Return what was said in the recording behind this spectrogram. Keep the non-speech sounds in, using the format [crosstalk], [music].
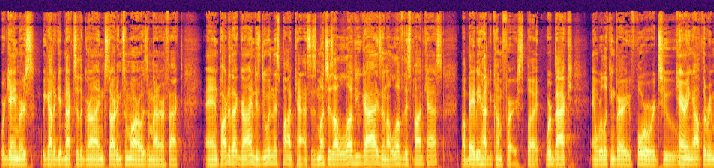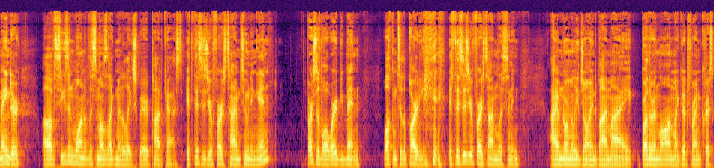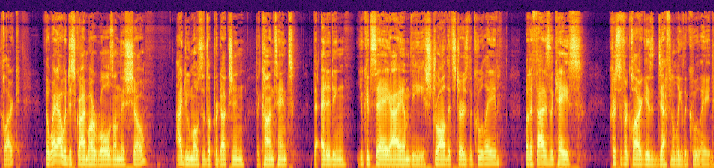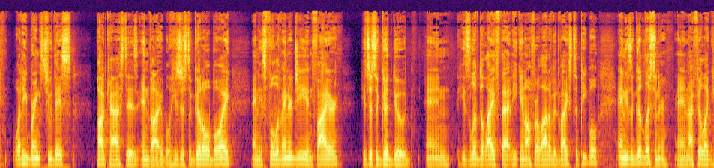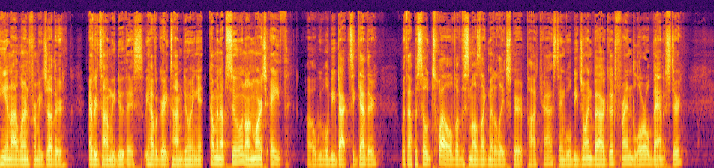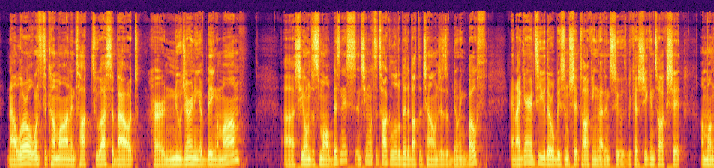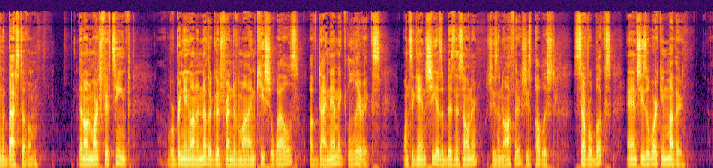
we're gamers. We got to get back to the grind starting tomorrow, as a matter of fact. And part of that grind is doing this podcast. As much as I love you guys and I love this podcast, my baby had to come first. But we're back and we're looking very forward to carrying out the remainder of season one of the Smells Like Middle Aged Spirit podcast. If this is your first time tuning in, First of all, where have you been? Welcome to the party. [laughs] if this is your first time listening, I am normally joined by my brother in law and my good friend, Chris Clark. The way I would describe our roles on this show, I do most of the production, the content, the editing. You could say I am the straw that stirs the Kool Aid. But if that is the case, Christopher Clark is definitely the Kool Aid. What he brings to this podcast is invaluable. He's just a good old boy and he's full of energy and fire. He's just a good dude and he's lived a life that he can offer a lot of advice to people and he's a good listener. And I feel like he and I learn from each other every time we do this. We have a great time doing it. Coming up soon on March 8th, uh, we will be back together with episode 12 of the Smells Like Middle Aged Spirit podcast, and we'll be joined by our good friend Laurel Bannister. Now, Laurel wants to come on and talk to us about her new journey of being a mom. Uh, she owns a small business, and she wants to talk a little bit about the challenges of doing both. And I guarantee you there will be some shit talking that ensues because she can talk shit among the best of them. Then on March 15th, we're bringing on another good friend of mine, Keisha Wells of Dynamic Lyrics. Once again, she is a business owner, she's an author, she's published several books, and she's a working mother.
